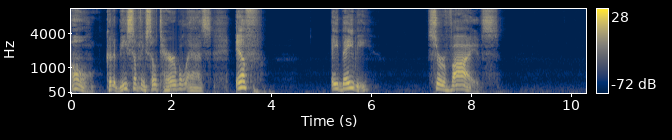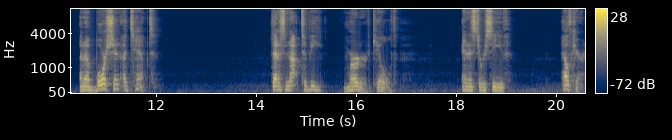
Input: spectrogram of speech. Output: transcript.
Oh, could it be something so terrible as if a baby survives an abortion attempt, that it's not to be murdered, killed, and is to receive health care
